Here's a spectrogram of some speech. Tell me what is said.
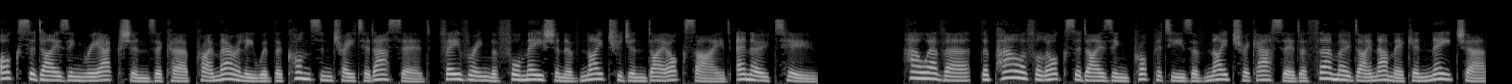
oxidizing reactions occur primarily with the concentrated acid, favoring the formation of nitrogen dioxide NO2. However, the powerful oxidizing properties of nitric acid are thermodynamic in nature,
